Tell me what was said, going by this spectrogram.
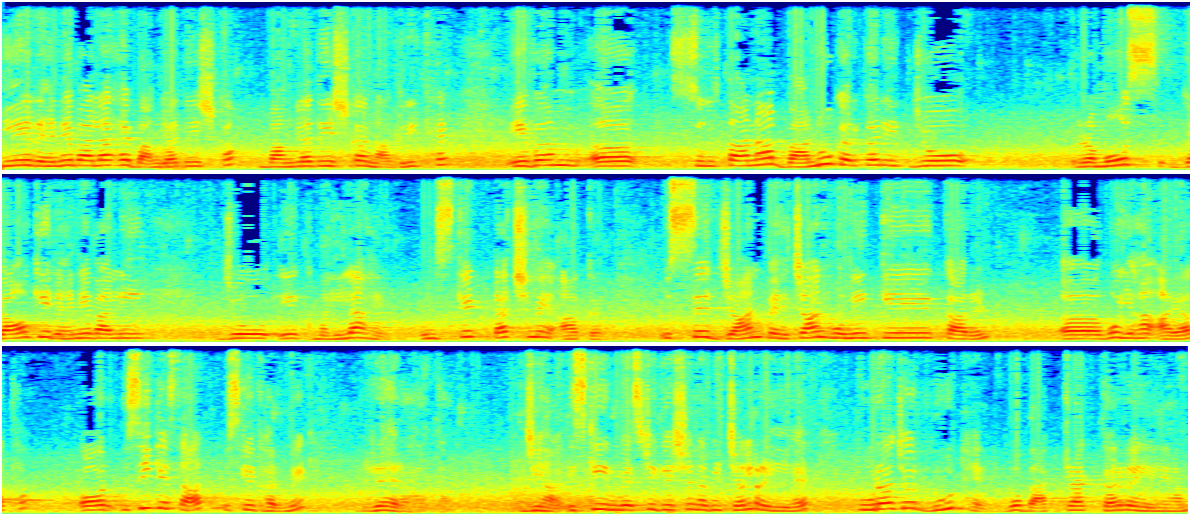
ये रहने वाला है बांग्लादेश का बांग्लादेश का नागरिक है एवं अ, सुल्ताना बानू कर कर एक जो रमोस गांव की रहने वाली जो एक महिला है उसके टच में आकर उससे जान पहचान होने के कारण अ, वो यहाँ आया था और उसी के साथ उसके घर में रह रहा था जी हाँ इसकी इन्वेस्टिगेशन अभी चल रही है पूरा जो रूट है वो बैक ट्रैक कर रहे हैं हम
